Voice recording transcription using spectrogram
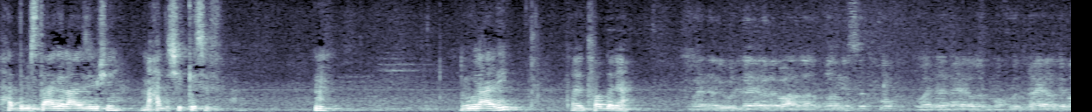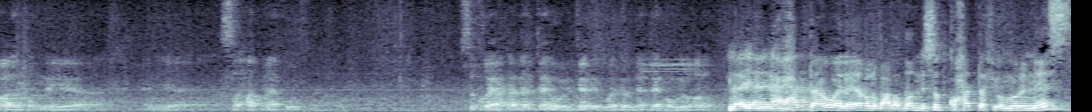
حد مستعجل عايز يمشي؟ ما حدش يتكسف. نقول عادي؟ طيب اتفضل يعني. وهنا بيقول لا يغلب على الظن صدقه ولا لا يغلب المفروض لا يغلب على الظن آه، يعني آه، صحة ما يقول. صدقه يعني إحنا بننتهي بالكذب ولا بننتهي بالغلط. لا يعني حتى هو لا يغلب على الظن صدقه حتى في أمور الناس.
